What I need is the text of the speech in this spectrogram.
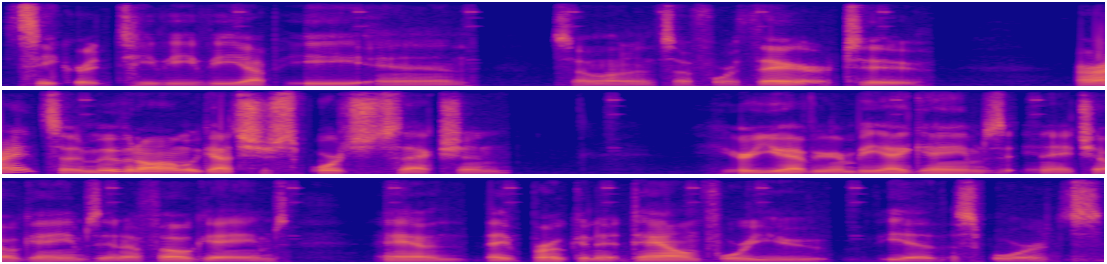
secret TV VIP, and so on and so forth there too. All right, so moving on, we got your sports section. Here you have your NBA games, NHL games, NFL games, and they've broken it down for you via the sports.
